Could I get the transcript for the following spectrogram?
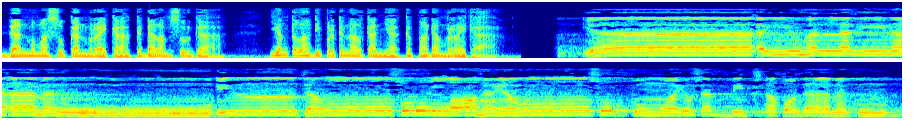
Dan memasukkan mereka ke dalam surga yang telah diperkenalkannya kepada mereka. Ya ayyuhalladzina amanu in tansurullaha yansurkum wa yuthabbit aqdamakum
